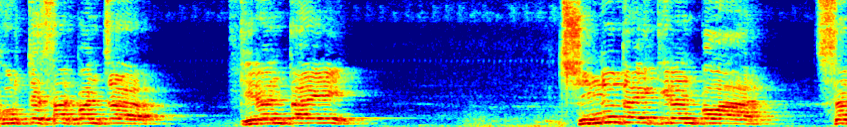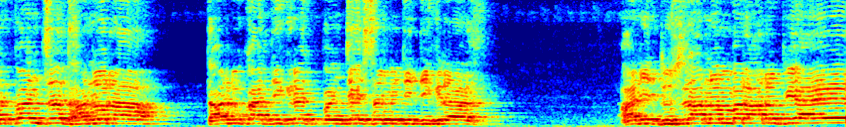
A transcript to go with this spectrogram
खुर्दचे सरपंच किरणताई सिंधुताई किरण पवार सरपंच धानोरा तालुका दिग्रज पंचायत समिती दिग्रज. आणि दुसरा नंबर आरोपी आहे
